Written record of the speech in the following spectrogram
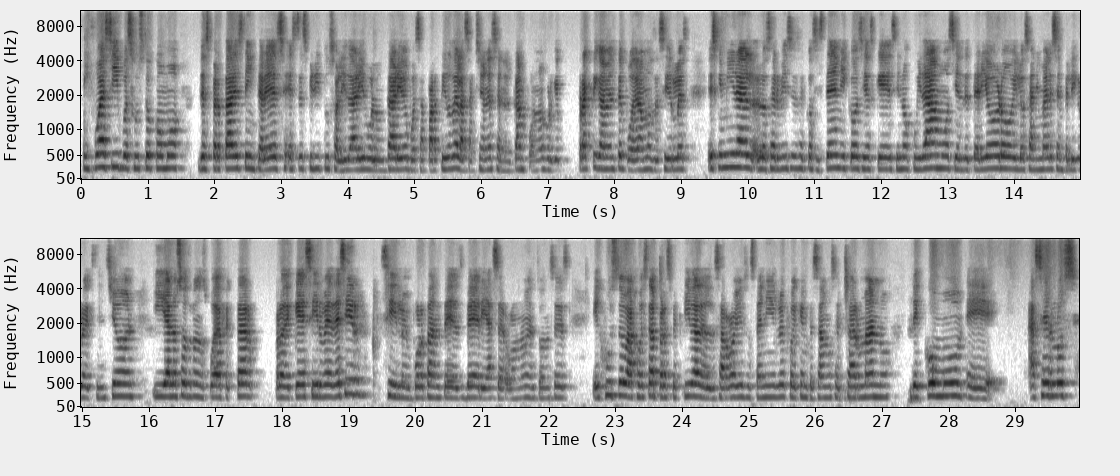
Y fue así pues justo como despertar este interés, este espíritu solidario y voluntario pues a partir de las acciones en el campo, ¿no? Porque prácticamente podríamos decirles es que mira los servicios ecosistémicos y es que si no cuidamos y el deterioro y los animales en peligro de extinción y a nosotros nos puede afectar, pero ¿de qué sirve decir si lo importante es ver y hacerlo, ¿no? Entonces, eh, justo bajo esta perspectiva del desarrollo sostenible fue que empezamos a echar mano de cómo eh, hacerlos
